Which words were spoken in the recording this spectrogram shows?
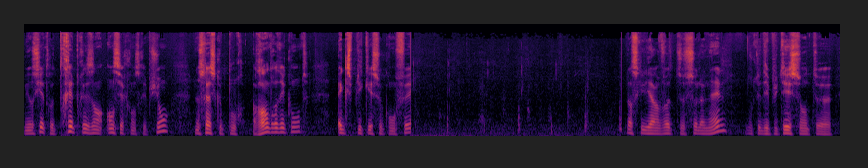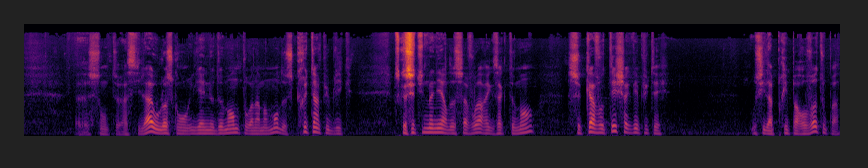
mais aussi être très présent en circonscription, ne serait-ce que pour rendre des comptes, expliquer ce qu'on fait. Lorsqu'il y a un vote solennel, donc les députés sont, euh, sont assis là, ou lorsqu'il y a une demande pour un amendement de scrutin public. Parce que c'est une manière de savoir exactement ce qu'a voté chaque député, ou s'il a pris part au vote ou pas.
